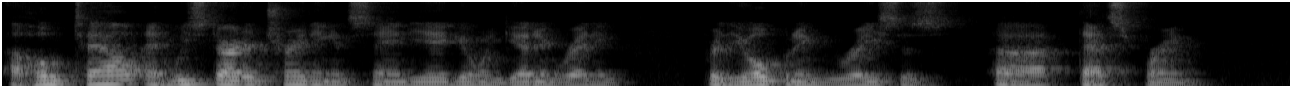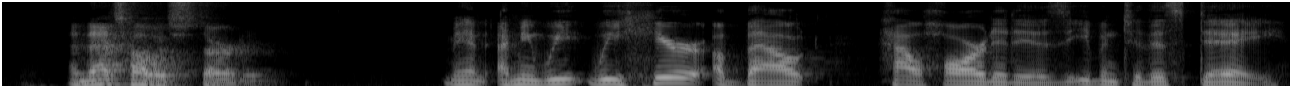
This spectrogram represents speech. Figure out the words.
a hotel, and we started training in San Diego and getting ready for the opening races uh, that spring. And that's how it started. Man, I mean, we, we hear about how hard it is, even to this day,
